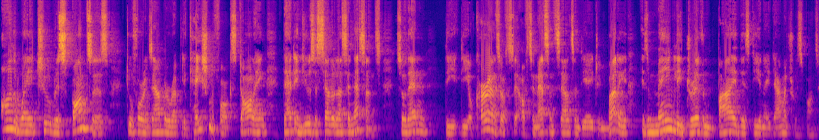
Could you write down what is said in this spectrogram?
all the way to responses to, for example, replication fork stalling that induces cellular senescence. So then the, the occurrence of, of senescent cells in the aging body is mainly driven by this DNA damage response.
